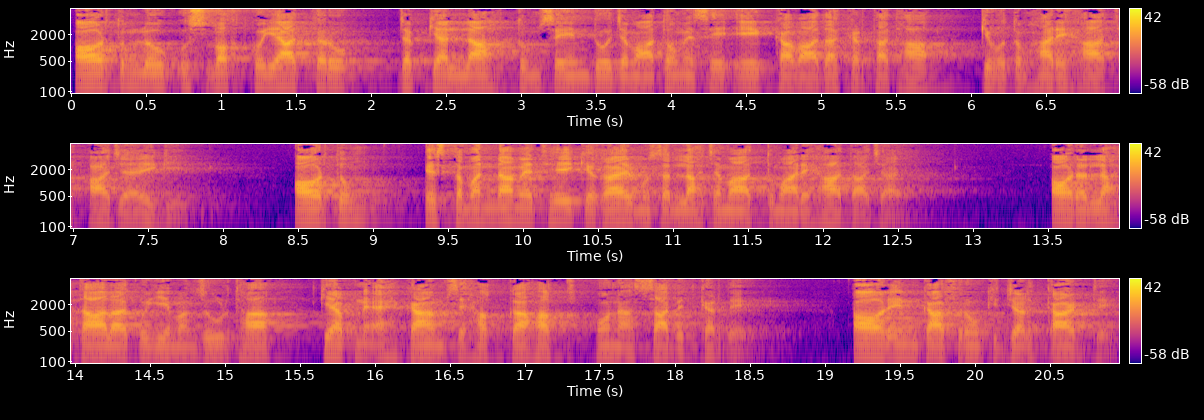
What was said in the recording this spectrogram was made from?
اور تم لوگ اس وقت کو یاد کرو جبکہ اللہ تم سے ان دو جماعتوں میں سے ایک کا وعدہ کرتا تھا کہ وہ تمہارے ہاتھ آ جائے گی۔ اور تم اس تمنا میں تھے کہ غیر مسلح جماعت تمہارے ہاتھ آ جائے۔ اور اللہ تعالیٰ کو یہ منظور تھا کہ اپنے احکام سے حق کا حق ہونا ثابت کر دے اور ان کافروں کی جڑ کاٹ دے۔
